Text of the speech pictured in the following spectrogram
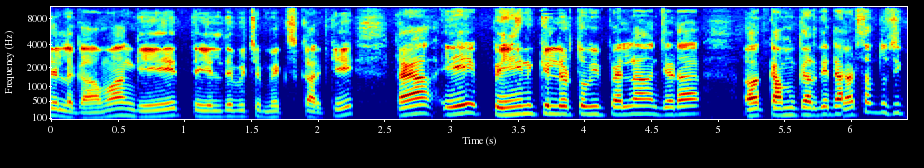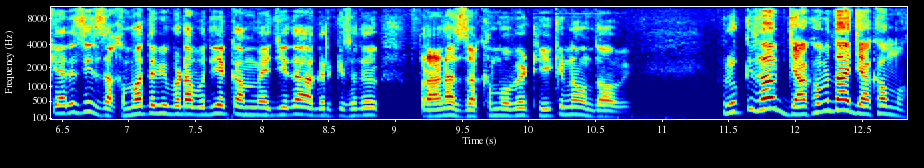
ਉੱਤੇ ਲਗਾਵਾਂਗੇ ਤੇਲ ਦੇ ਵਿੱਚ ਮਿਕਸ ਕਰਕੇ। ਤਾਂ ਇਹ ਪੇਨ ਕਿਲਰ ਤੋਂ ਵੀ ਪਹਿਲਾਂ ਜਿਹੜਾ ਅ, ਕੰਮ ਕਰਦੀ। ਡਾਕਟਰ ਸਾਹਿਬ ਤੁਸੀਂ ਕਹਿ ਰਹੇ ਸੀ ਜ਼ਖਮਾਂ ਤੇ ਵੀ ਬੜਾ ਵਧੀਆ ਕੰਮ ਹੈ ਜਿਹਦਾ ਅਗਰ ਕਿਸੇ ਦੇ ਪੁਰਾਣਾ ਜ਼ਖਮ ਹੋਵੇ ਠੀਕ ਨਾ ਹੁੰਦਾ ਹੋਵੇ। ਰੁਕੀ ਸਾਹਿਬ ਜ਼ਖਮ ਦਾ ਜ਼ਖਮ।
